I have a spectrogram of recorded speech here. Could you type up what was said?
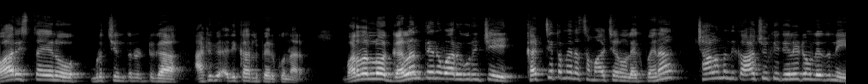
భారీ స్థాయిలో మృతి చెందినట్టుగా అటవీ అధికారులు పేర్కొన్నారు. వరదల్లో గలంతైన వారి గురించి ఖచ్చితమైన సమాచారం లేకపోయినా చాలామందికి ఆచూకీ తెలియడం లేదని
